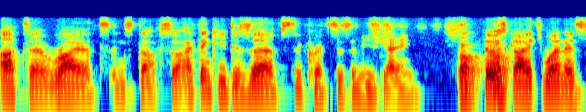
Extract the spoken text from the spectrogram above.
utter riots and stuff. So I think he deserves the criticism he's getting. But, those but, guys weren't as,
